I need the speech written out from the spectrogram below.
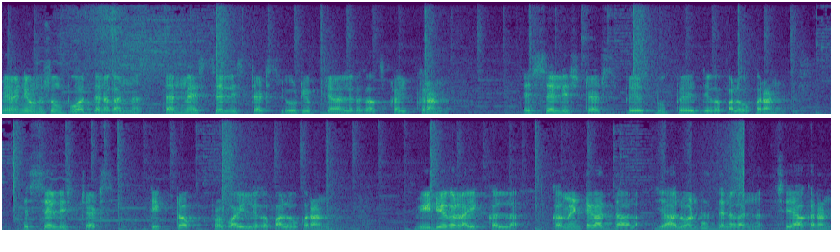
මෙවැනි උණුසුම් පුවත් දැනගන්න තැන්ම ස්ල් ස්ටටස් YouTube චනල් එක සස්ක්‍රයිබ් කරන්න. ස්ල් ස්ටටස් පේස්බුක් පේජ් එක පලෝ කරන්න. ස්ල් ස්ටටස් ටික්ටොක් ප්‍රොෆයිල් එක පලෝ කරන්න. වීඩියෝ එක ලයික් කල්ලා කමෙන්ට් එකත් දාලා යාළුවන්ටත් දැනගන්න ෂයා කරන්න.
